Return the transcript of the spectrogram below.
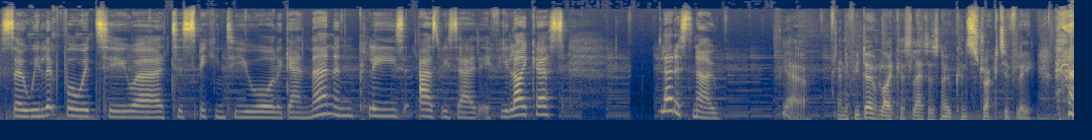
So we look forward to uh, to speaking to you all again then. And please, as we said, if you like us, let us know. Yeah, and if you don't like us, let us know constructively.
